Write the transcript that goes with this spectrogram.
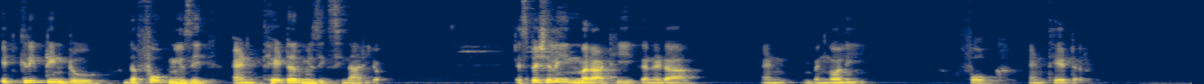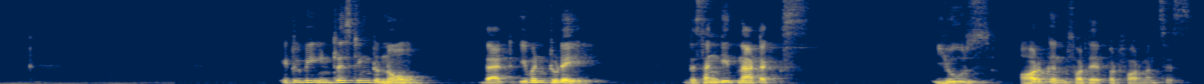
it crept into the folk music and theatre music scenario, especially in Marathi, Kannada, and Bengali folk and theatre. It will be interesting to know that even today, the Sangeet Nataks use organ for their performances.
